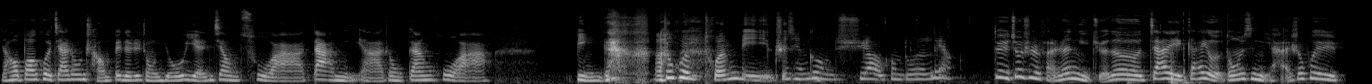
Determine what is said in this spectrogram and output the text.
然后包括家中常备的这种油盐酱醋啊、大米啊这种干货啊、饼干，就会囤比之前更需要更多的量。对，就是反正你觉得家里该有的东西，你还是会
